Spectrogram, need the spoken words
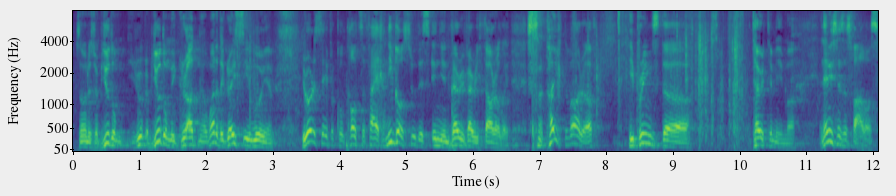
He's known as Rabbi Yudom Migradna, one of the great Iluyim. He wrote a sefer called Kol Tzafayach, and he goes through this Indian very, very thoroughly. So Taich Devarov, he brings the Torah Tamima, and then he says as follows:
